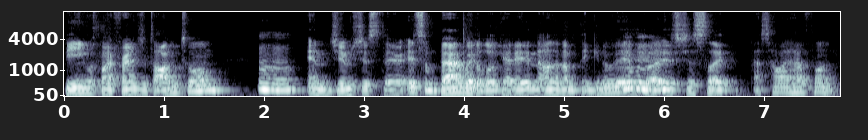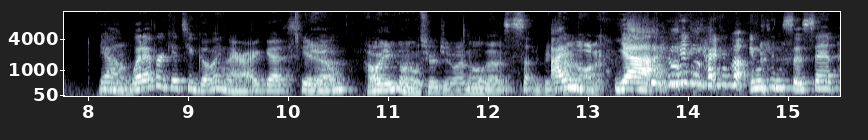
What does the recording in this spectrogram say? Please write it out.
being with my friends and talking to them. Mm-hmm. And gym's just there. It's a bad way to look at it now that I'm thinking of it, but it's just like that's how I have fun. you Yeah, know? whatever gets you going there, I guess, you know. How are you going with your gym? I know that So you've been kind I'm, of yeah, I'm getting kind of inconsistent.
